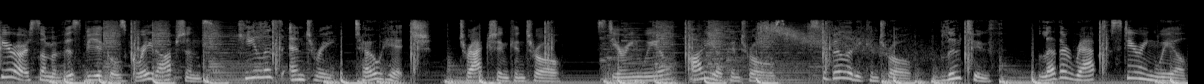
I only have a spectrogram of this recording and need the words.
Here are some of this vehicle's great options. Keyless entry, tow hitch, traction control, steering wheel, audio controls, stability control, Bluetooth, leather wrapped steering wheel,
